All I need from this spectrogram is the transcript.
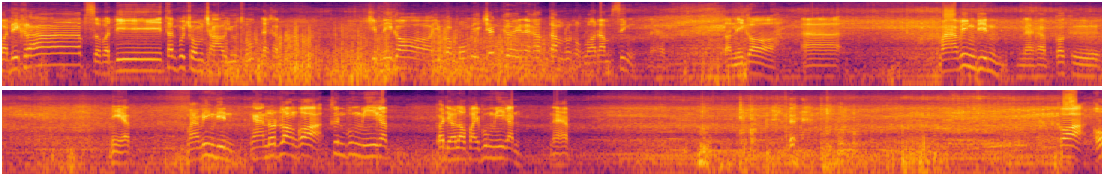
วัสดีครับ สวัสดีท่านผู้ชมชาว YouTube นะครับ คลิปนี้ก็อยู่กับผมอีกเช่นเคยนะครับ ตั้มรถหกล้อดัมซิ่งนะครับ ตอนนี้ก็มาวิ่งดินนะครับก็คือ นี่ครับ มาวิ่งดิน งานรถล่องก็ขึ้นพรุ่งนี้ครับ ก็เดี๋ยวเราไปพรุ่งนี้กันนะครับเอ๊ะ ก็โอ้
